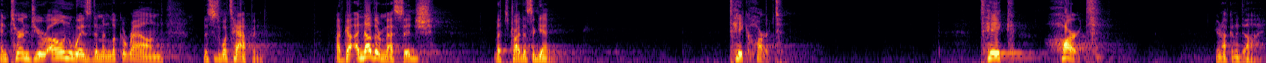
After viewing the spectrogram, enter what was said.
and turned to your own wisdom and look around. This is what's happened. I've got another message Let's try this again. Take heart. Take heart. You're not going to die.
